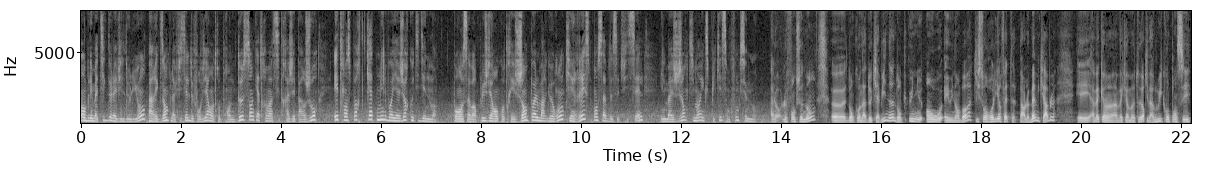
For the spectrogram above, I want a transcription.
emblématiques de la ville de Lyon. Par exemple, la ficelle de Fourvière entreprend 286 trajets par jour et transporte 4000 voyageurs quotidiennement. Pour en savoir plus, j'ai rencontré Jean-Paul Margueron, qui est responsable de cette ficelle. Il m'a gentiment expliqué son fonctionnement. Alors, le fonctionnement, euh, donc on a deux cabines, hein, donc une en haut et une en bas, qui sont reliées en fait par le même câble et avec un, avec un moteur qui va lui compenser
